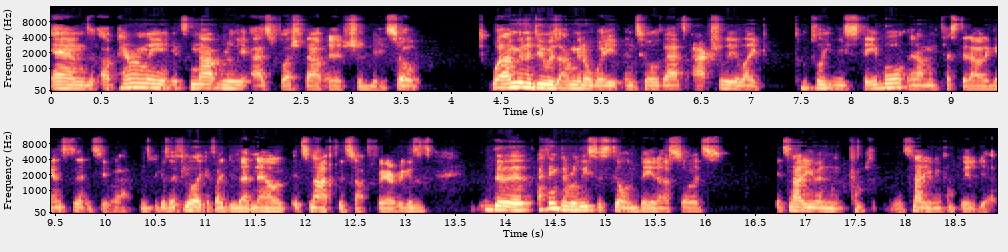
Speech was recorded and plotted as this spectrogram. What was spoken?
and apparently it's not really as fleshed out as it should be. So what I'm gonna do is I'm gonna wait until that's actually like completely stable, and I'm gonna test it out against it and see what happens. Because I feel like if I do that now, it's not it's not fair because it's the I think the release is still in beta, so it's it's not even it's not even completed yet.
